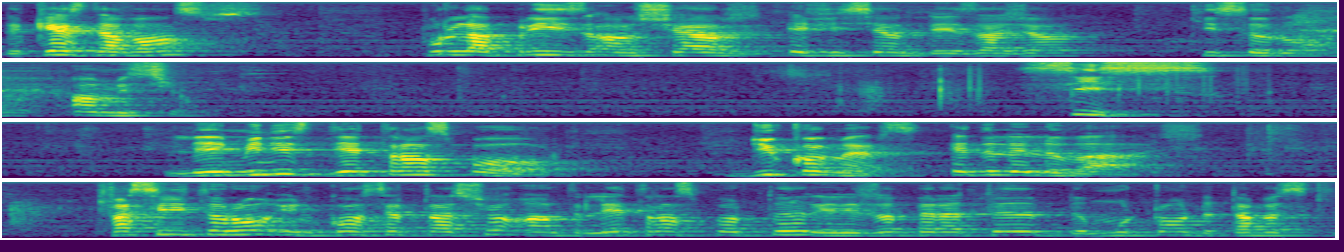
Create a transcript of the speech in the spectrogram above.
de caisses d'avance pour la prise en charge efficiente des agents qui seront en mission. 6. Les ministres des Transports, du Commerce et de l'Élevage faciliteront une concertation entre les transporteurs et les opérateurs de moutons de Tabaski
